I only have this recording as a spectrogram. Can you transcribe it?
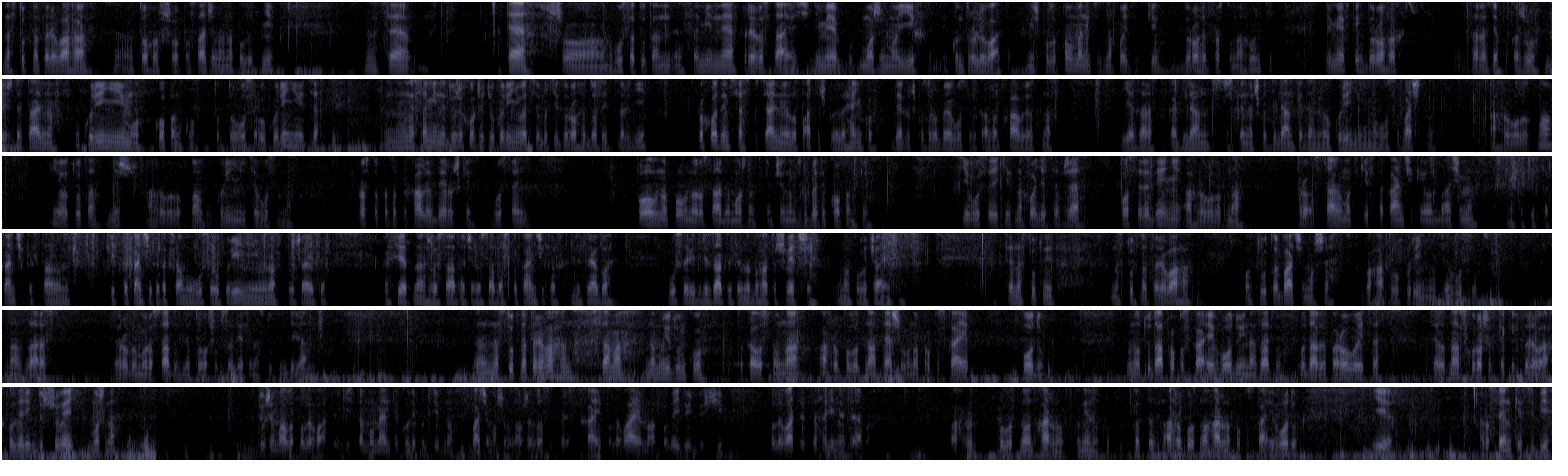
Наступна перевага е, того, що посаджено на полотні, це те, що вуса тут самі не приростають, і ми можемо їх контролювати. Між полотном у мене тут знаходяться такі дороги просто на ґрунті. І ми в тих дорогах, зараз я покажу більш детально, укорінюємо копанку. Тобто вуса укорінюються. Вони самі не дуже хочуть укорінюватися, бо ті дороги досить тверді. Проходимося спеціальною лопаточкою, легенько дирочку зробив, вуса запхав, і от у нас Є зараз така ділян, частиночка ділянки, де ми укорінюємо вуса. Бачите, агроволокно. І отут між агроволокном укорінюються вуса в нас. Просто позапихали в дирочки вуса і повно-повно розсади можна таким чином зробити копанки. Ті вуса, які знаходяться вже посередині агроволокна, ставимо такі стаканчики, от бачимо, ось такі стаканчики ставимо. І стаканчики так само вуса укорінюємо. І у нас виходить касетна розсада чи розсада в стаканчиках. Не треба вуса відрізати, це набагато швидше воно виходить. Це наступний, наступна перевага. Отут бачимо ще багато укорінюється вусів. У нас зараз робимо розсаду для того, щоб садити наступну діляночку. Е, Наступна перевага, сама, на мою думку, така основна агрополотна, те, що воно пропускає воду. Воно туди пропускає воду і назад вода випаровується. Це одна з хороших таких переваг. Коли рік дощовий, можна дуже мало поливати. Якісь там моменти, коли потрібно, бачимо, що воно вже досить пересихає, поливаємо, а коли йдуть дощі, поливати взагалі не треба. Агрополотно гарно в тканину, тобто агрополотно гарно пропускає воду і рослинки собі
